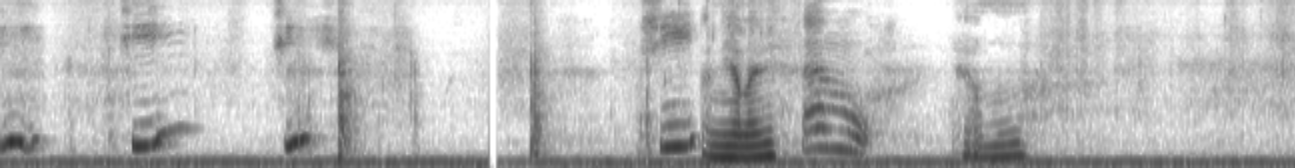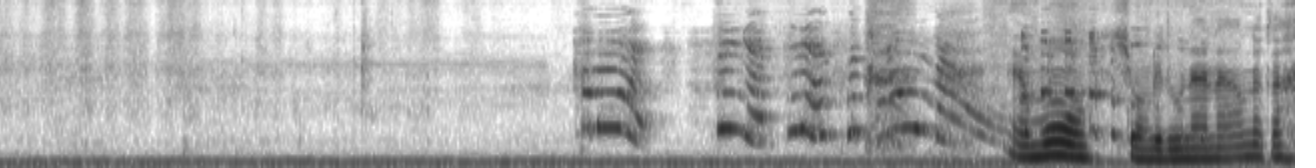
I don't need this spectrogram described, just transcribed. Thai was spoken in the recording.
ชี้ชี้ชี้ชี้อันนี้อะไรนี่ห้าหมูแฮมมูแอลโมช่วงฤดูหน้าหนาวนะคะ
